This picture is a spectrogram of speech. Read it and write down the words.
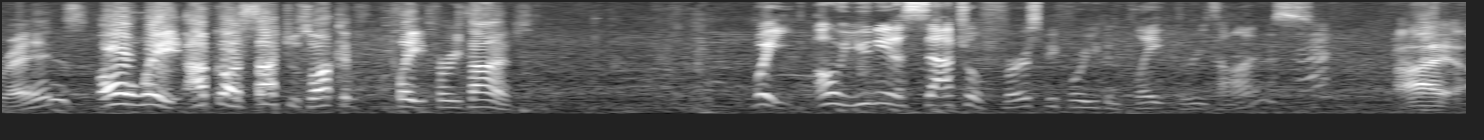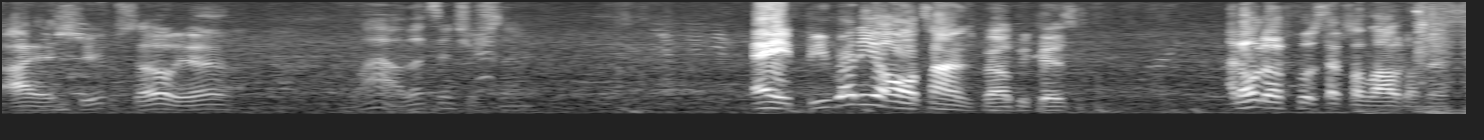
Frez. Oh wait, I've got a satchel, so I can play it three times. Wait. Oh, you need a satchel first before you can plate three times? I I assume so, yeah. Wow, that's interesting. Hey, be ready at all times, bro, because I don't know if footsteps are loud on this.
